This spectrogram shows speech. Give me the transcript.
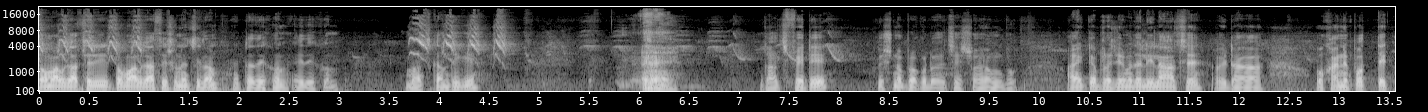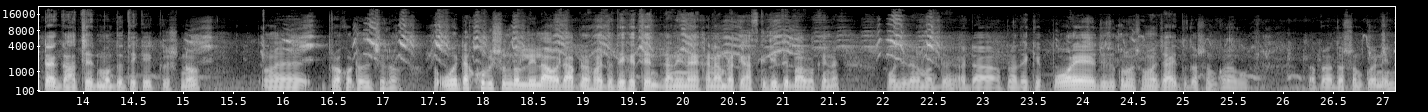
তমাল গাছেরই তমাল গাছই শুনেছিলাম। এটা দেখুন, এই দেখুন, মাঝখান থেকে গাছ ফেটে কৃষ্ণ প্রকট হয়েছে, স্বয়ংভূ। আরেকটা ব্রজের মধ্যে লীলা আছে, ওইটা ওখানে প্রত্যেকটা গাছের মধ্যে থেকে কৃষ্ণ প্রকট হয়েছিল। তো ওইটা খুবই সুন্দর লীলা ওটা আপনারা হয়তো দেখেছেন। জানি না এখানে আমরা কি আজকে যেতে পারব কিনা। ওই লীলার মধ্যে এটা আপনাদেরকে পরে যদি কোনো সময় যাই তো দর্শন করাবো। তো আপনারা দর্শন করে নিন।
